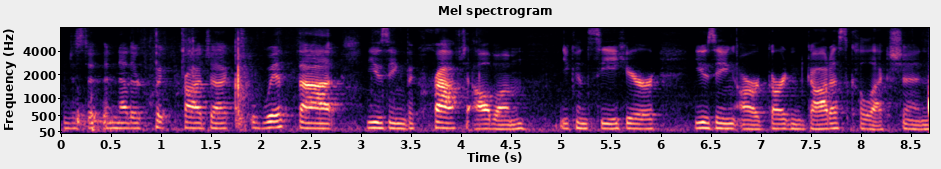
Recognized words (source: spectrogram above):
And just a, another quick project with that using the kraft album. You can see here using our Garden Goddess collection,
